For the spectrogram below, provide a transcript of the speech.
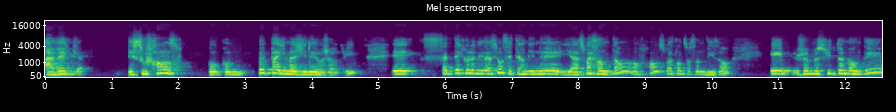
avec des souffrances qu'on ne peut pas imaginer aujourd'hui. Et cette décolonisation s'est terminée il y a 60 ans en France, 60-70 ans. Et je me suis demandé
